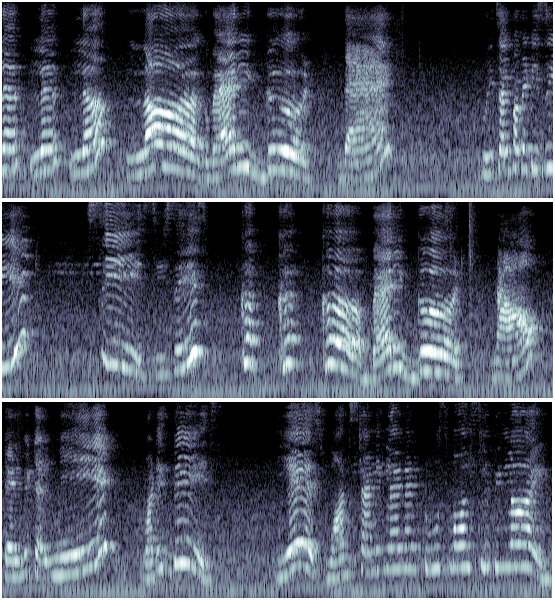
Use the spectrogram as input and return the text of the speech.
L, L, L. Log. Very good. Then, which alphabet is it? C. C says K, K, K. Very good. Now, tell me, tell me, what is this? Yes, one standing line and two small slipping line.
